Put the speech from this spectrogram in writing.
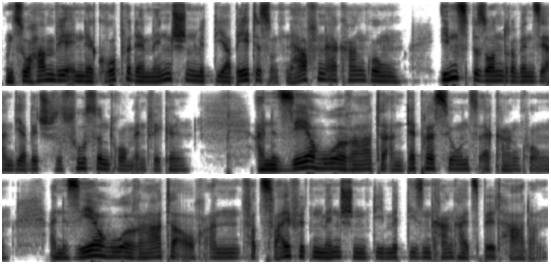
Und so haben wir in der Gruppe der Menschen mit Diabetes und Nervenerkrankungen, insbesondere wenn sie ein diabetisches Fußsyndrom entwickeln, eine sehr hohe Rate an Depressionserkrankungen, eine sehr hohe Rate auch an verzweifelten Menschen, die mit diesem Krankheitsbild hadern.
